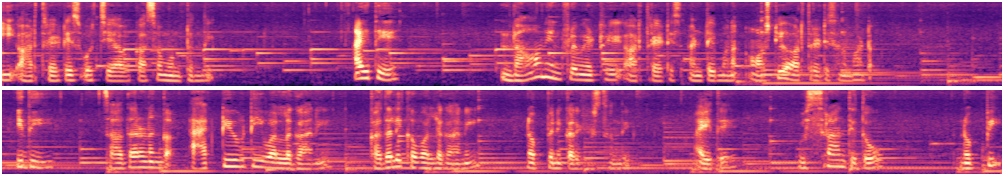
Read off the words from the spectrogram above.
ఈ ఆర్థరైటిస్ వచ్చే అవకాశం ఉంటుంది. అయితే నాన్ ఇన్ఫ్లమేటరీ ఆర్థరైటిస్ అంటే మన ఆస్టియో ఆర్థరైటిస్ అనమాట ఇది సాధారణంగా యాక్టివిటీ వల్ల కానీ కదలిక వల్ల కానీ నొప్పిని కలిగిస్తుంది. అయితే విశ్రాంతితో నొప్పి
